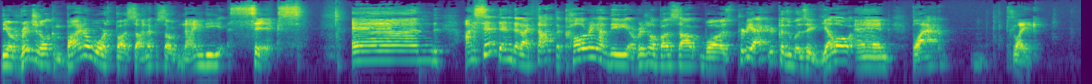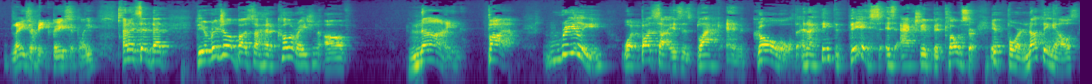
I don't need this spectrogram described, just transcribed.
the original Combiner Wars buzzsaw in episode 96. And I said then that I thought the coloring on the original buzzsaw was pretty accurate because it was a yellow and black like Laserbeak basically. And I said that the original Buzzsaw had a coloration of 9. But really what Buzzsaw is is black and gold. And I think that this is actually a bit closer. If for nothing else,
